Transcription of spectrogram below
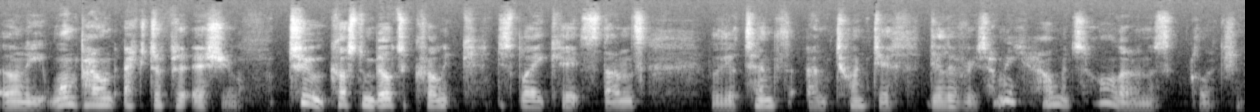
Only £1 extra per issue. Two custom built acrylic display case stands with your 10th and 20th deliveries. How many helmets are there in this collection?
